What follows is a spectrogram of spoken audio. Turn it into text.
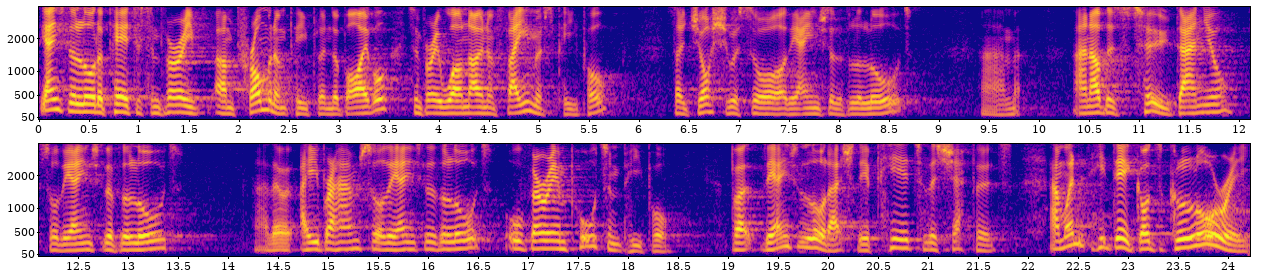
The angel of the Lord appeared to some very um, prominent people in the Bible, some very well known and famous people. So Joshua saw the angel of the Lord, um, and others too. Daniel saw the angel of the Lord. Uh, Abraham saw the angel of the Lord. All very important people. But the angel of the Lord actually appeared to the shepherds. And when he did, God's glory,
